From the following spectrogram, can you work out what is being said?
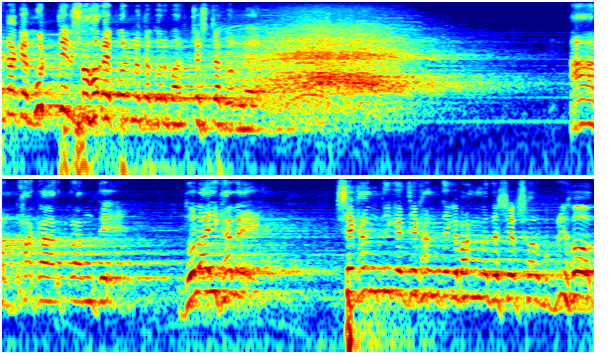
এটাকে মূর্তির শহরে পরিণত করবার চেষ্টা করলেন আর ঢাকার প্রান্তে ধোলাই খেলে সেখান থেকে যেখান থেকে বাংলাদেশের সর্ববৃহৎ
